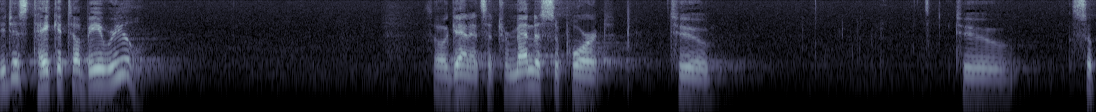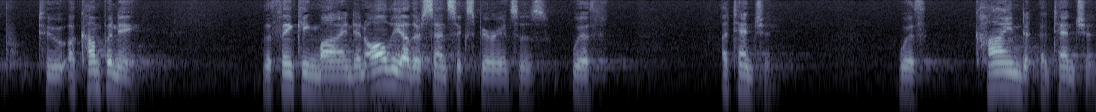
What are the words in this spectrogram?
You just take it to be real. So, again, it's a tremendous support to, to, to accompany the thinking mind and all the other sense experiences with attention, with kind attention,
